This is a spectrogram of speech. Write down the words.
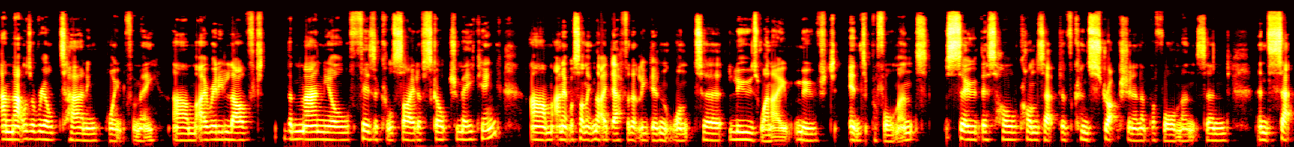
And that was a real turning point for me. Um, I really loved the manual, physical side of sculpture making. Um, and it was something that I definitely didn't want to lose when I moved into performance so this whole concept of construction in a performance and and set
